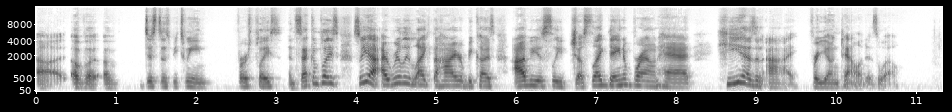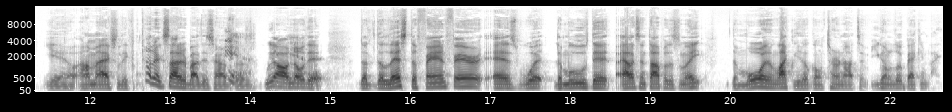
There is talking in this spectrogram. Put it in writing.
uh, of a of distance between first place and second place. So yeah, I really like the hire because obviously, just like Dana Brown had, he has an eye for young talent as well. Yeah, I'm actually kind of excited about this hire yeah. because we all know that the the less the fanfare as what the moves that Alex and Anthopoulos made, the more than likely they're going to turn out to. You're going to look back and be like,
